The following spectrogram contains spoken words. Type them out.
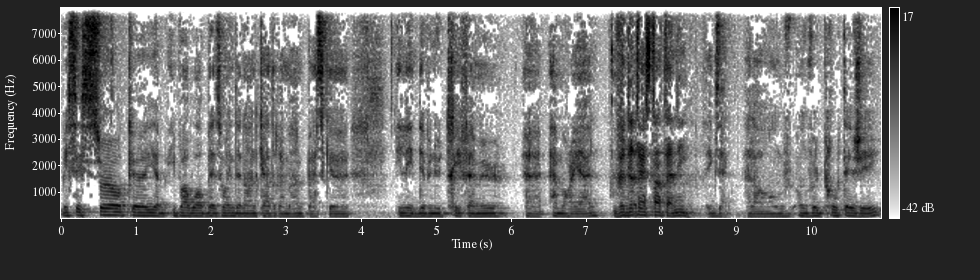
mais c'est sûr qu'il va avoir besoin d'un encadrement parce que il est devenu très fameux euh, à Montréal. Vedette instantanée. Exact. Alors, on, on veut le protéger.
